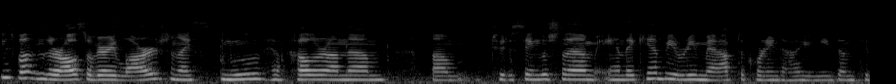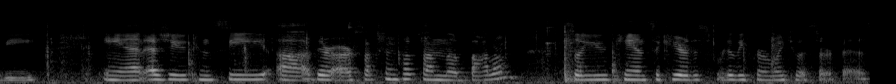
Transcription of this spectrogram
These buttons are also very large, and nice smooth, have color on them um, to distinguish them, and they can be remapped according to how you need them to be and as you can see uh, there are suction cups on the bottom so you can secure this really firmly to a surface.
